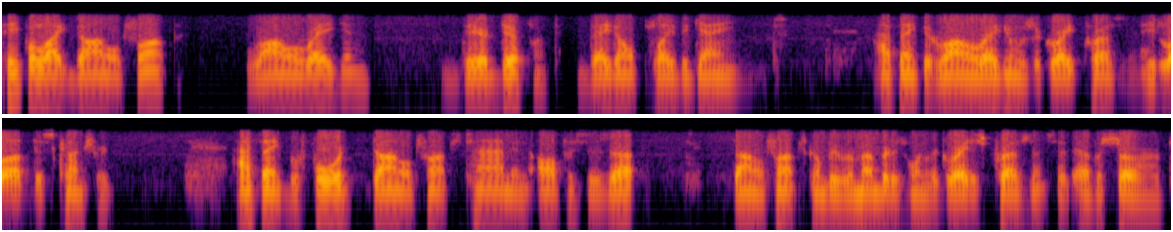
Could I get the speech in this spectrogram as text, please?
People like Donald Trump, Ronald Reagan, they're different. They don't play the games. I think that Ronald Reagan was a great president. He loved this country. I think before Donald Trump's time in office is up, Donald Trump's going to be remembered as one of the greatest presidents that ever served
